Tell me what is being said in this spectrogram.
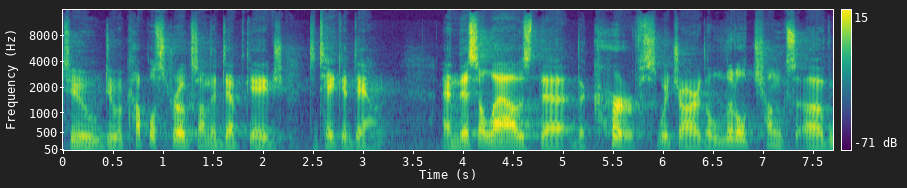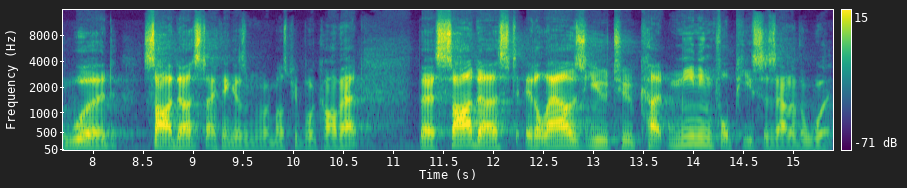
to do a couple strokes on the depth gauge to take it down. And this allows the, the kerfs, which are the little chunks of wood, sawdust, I think is what most people would call that. The sawdust, it allows you to cut meaningful pieces out of the wood.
